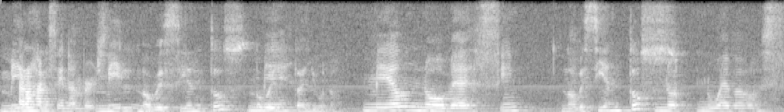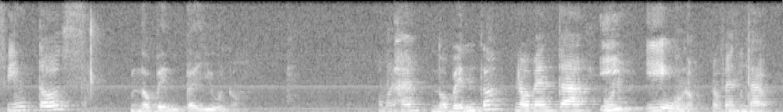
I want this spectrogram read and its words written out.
Mil, I don't know how to say numbers. 1991. 1991. 991. One more time. 90. 90 y 1. 91.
